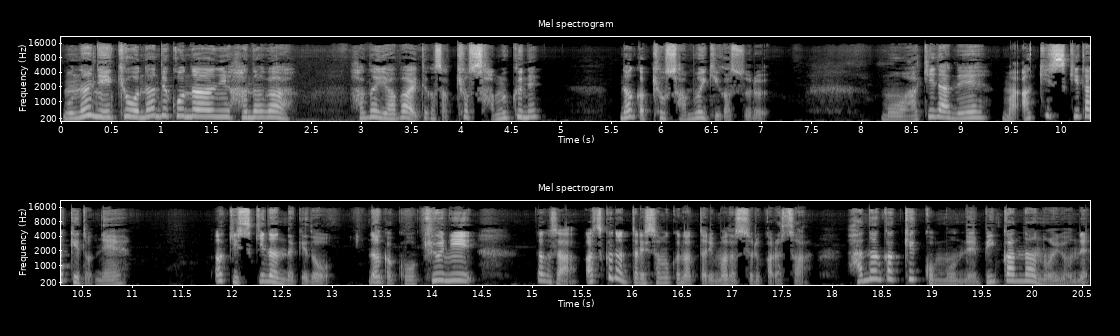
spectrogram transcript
もう何？今日なんでこんなに鼻が、鼻やばい。てかさ、今日寒くね？なんか今日寒い気がする。もう秋だね。まあ秋好きだけどね。秋好きなんだけど、なんかこう急に、なんかさ、暑くなったり寒くなったりまだするからさ、鼻が結構もうね、敏感なのよね。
